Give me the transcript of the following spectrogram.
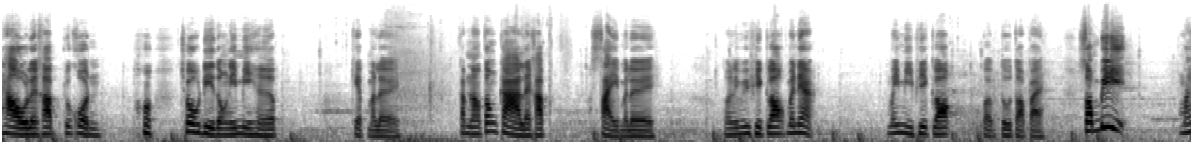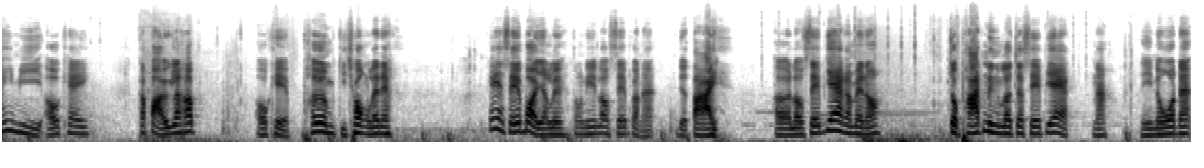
เทาเลยครับทุกคน โชคดีตรงนี้มีเฮิร์บเก็บมาเลยกำลังต้องการเลยครับ ใส่มาเลย ตรงนี้มีพลิกล็อกไหมเนี่ย ไม่มีพลิกล็อกเปิดประตูต่อไปซอมบี้ไม่มีโอเค กระเป๋าอีกแล้วครับ โอเค เพิ่มกี่ช่องแล้วเนี่ยเฮ้เซฟบ่อยอยังเลย ตรงนี้เราเซฟก่อนนะ เดี๋ยวตาย เออเราเซฟแยกกันไปเนาะจบพาร์ทหนึ่งเราจะเซฟแยกนะนี่โน้ตนะ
